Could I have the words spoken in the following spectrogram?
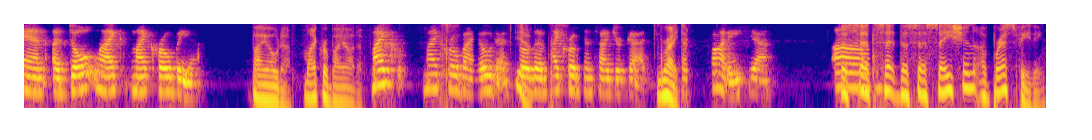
an adult like microbia biota, microbiota. Micro, microbiota. So yeah. the microbes inside your gut. Right. Your body, yeah. The, um, the cessation of breastfeeding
